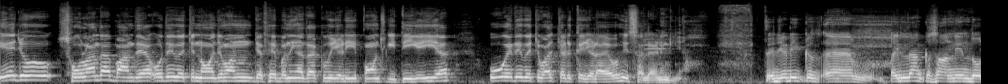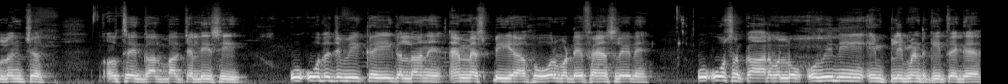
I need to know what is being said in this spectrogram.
ਇਹ ਜੋ 16 ਦਾ ਬੰਦ ਆ, ਉਹਦੇ ਵਿੱਚ ਨੌਜਵਾਨ ਜਥੇਬੰਦੀਆਂ ਤੱਕ ਵੀ ਜਿਹੜੀ ਪਹੁੰਚ ਕੀਤੀ ਗਈ ਆ, ਉਹ ਇਹਦੇ ਵਿੱਚ ਵੱਧ ਚੜ ਕੇ ਜਿਹੜਾ ਆ, ਉਹ ਹਿੱਸਾ ਲੈਣਗੀਆਂ। ਤੇ ਜਿਹੜੀ ਕਿ- ਪਹਿਲਾਂ ਕਿਸਾਨੀ ਅੰਦੋਲਨ 'ਚ ਉੱਥੇ ਗੱਲਬਾਤ ਚੱਲੀ ਸੀ, ਉਹ ਉਹਦੇ 'ਚ ਵੀ ਕਈ ਗੱਲਾਂ ਨੇ। ਐਮਐਸਪੀ ਆ, ਹੋਰ ਵੱਡੇ ਫੈਸਲੇ ਨੇ। ਉਹ ਉਹ ਸਰਕਾਰ ਵੱਲੋਂ ਉਹ ਵੀ ਨਹੀਂ ਇੰਪਲੀਮੈਂਟ ਕੀਤੇ ਗਏ,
